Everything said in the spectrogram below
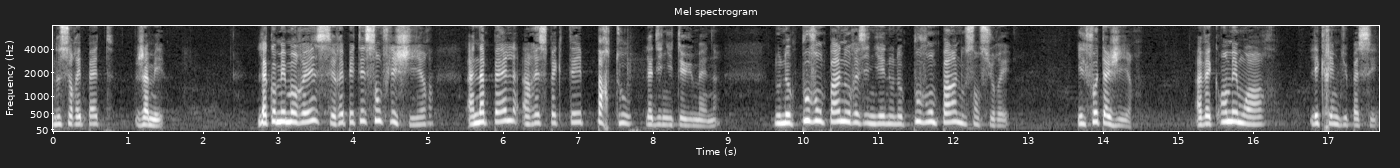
ne se répètent jamais. La commémorer, c'est répéter sans fléchir un appel à respecter partout la dignité humaine. Nous ne pouvons pas nous résigner, nous ne pouvons pas nous censurer. Il faut agir avec en mémoire les crimes du passé.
